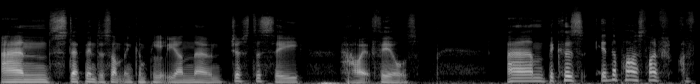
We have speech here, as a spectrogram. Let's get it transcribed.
and step into something completely unknown just to see how it feels. Um, because in the past I've, I've,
